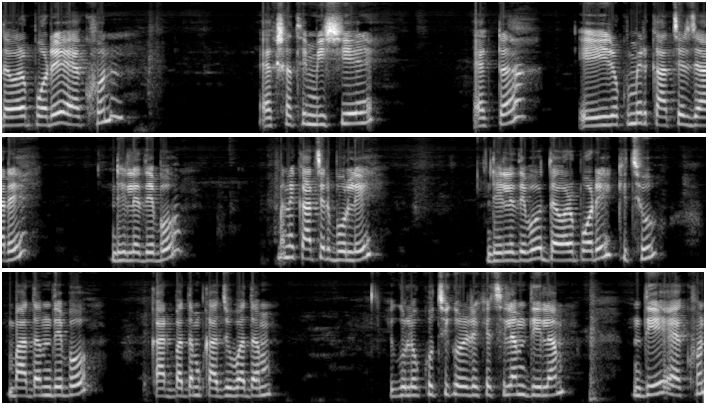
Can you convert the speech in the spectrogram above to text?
দেওয়ার পরে এখন একসাথে মিশিয়ে একটা এই রকমের কাচের জারে ঢেলে দেব। মানে কাচের বলে ঢেলে দেব। দেওয়ার পরে কিছু বাদাম দেব, কাঠবাদাম, কাজু বাদাম, এগুলো কুচি করে রেখেছিলাম, দিলাম। দিয়ে এখন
